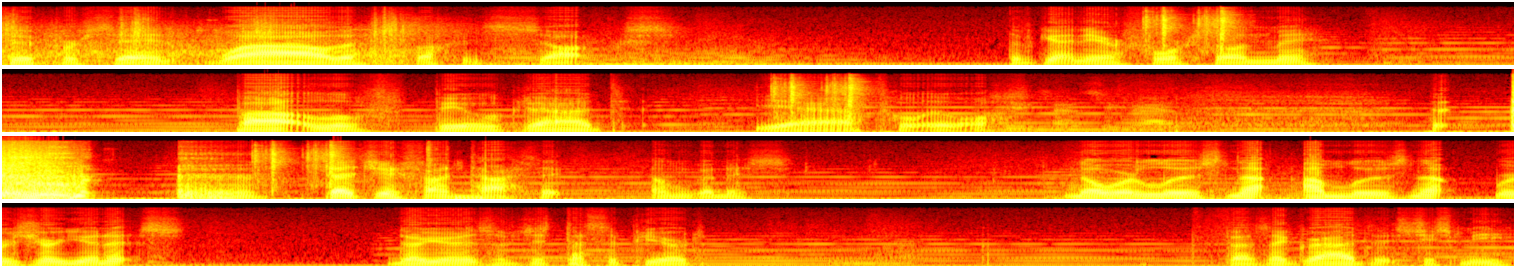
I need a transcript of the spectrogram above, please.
Two percent. Wow, this fucking sucks. They've got an air force on me. Battle of Beograd. Yeah, I totally lost. Did you? Fantastic. I'm gonna. S no, we're losing it. I'm losing it. Where's your units? Their units have just disappeared. Visegrad, it's just me.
